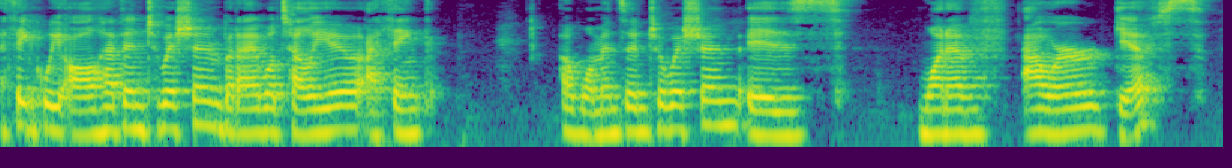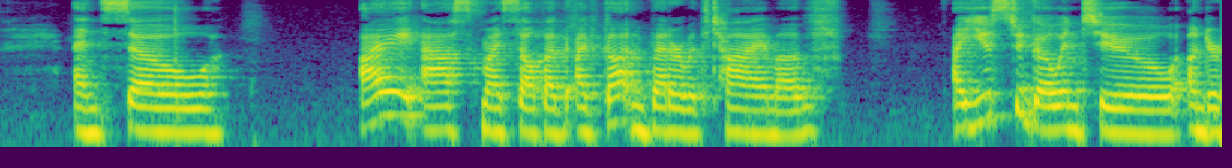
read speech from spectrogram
I think we all have intuition, but I will tell you, I think a woman's intuition is one of our gifts. And so I ask myself, I've, I've gotten better with time of, I used to go into under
